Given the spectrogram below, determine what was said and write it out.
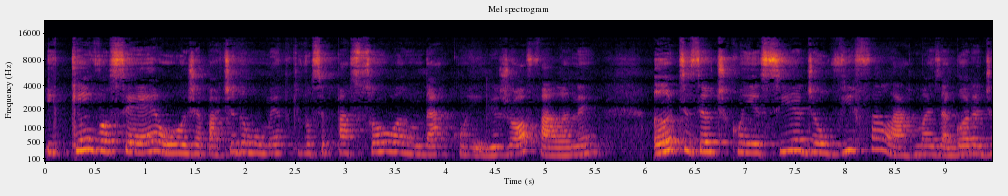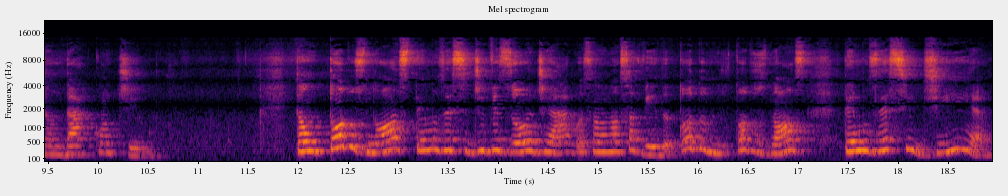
E quem você é hoje, a partir do momento que você passou a andar com Ele. Jó fala, né? Antes eu te conhecia de ouvir falar, mas agora de andar contigo. Então, todos nós temos esse divisor de águas na nossa vida. Todos, todos nós temos esse dia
